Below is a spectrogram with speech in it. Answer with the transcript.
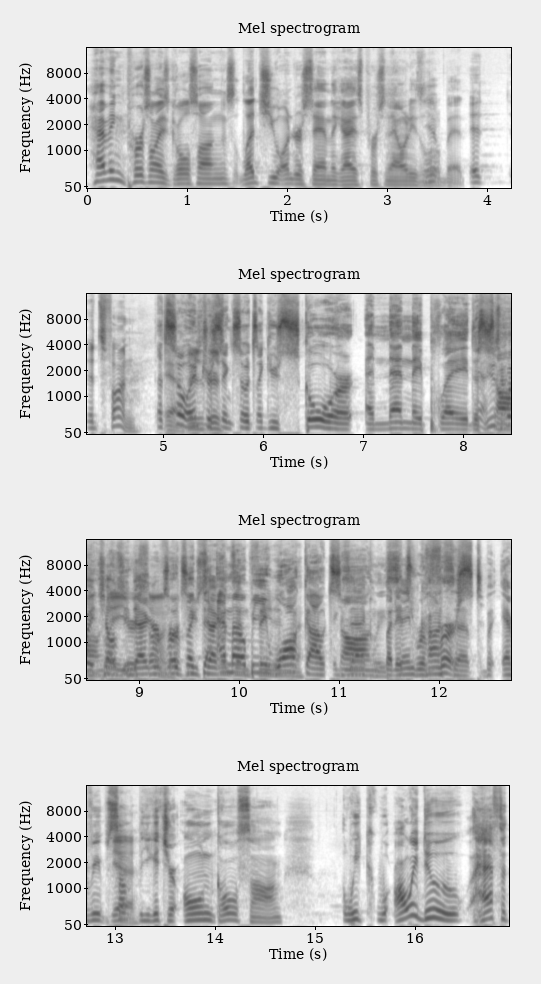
having personalized goal songs lets you understand the guy's personalities a little bit. It it's fun. That's Yeah. so There's- interesting. So it's like you score and then they play the You just song. play Chelsea your Dagger song. for so a it's few like the seconds and MLB fade into- walkout song, Exactly. but it's Same reversed. Concept, but every some, Yeah. you get your own goal song. We all we do half the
